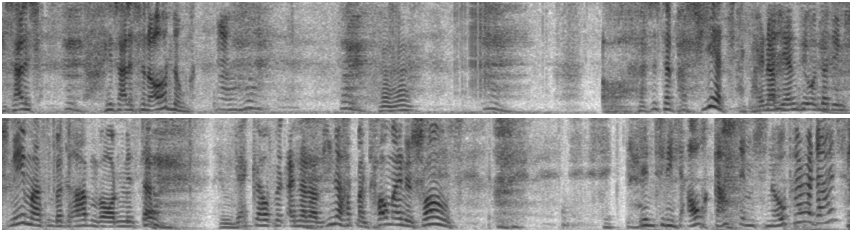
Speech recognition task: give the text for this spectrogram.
Ist alles, ist alles in Ordnung? Oh, was ist denn passiert? Beinahe wären Sie unter den Schneemassen begraben worden, Mister. Im Wettlauf mit einer Lawine hat man kaum eine Chance. Sind Sie nicht auch Gast im Snow Paradise?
